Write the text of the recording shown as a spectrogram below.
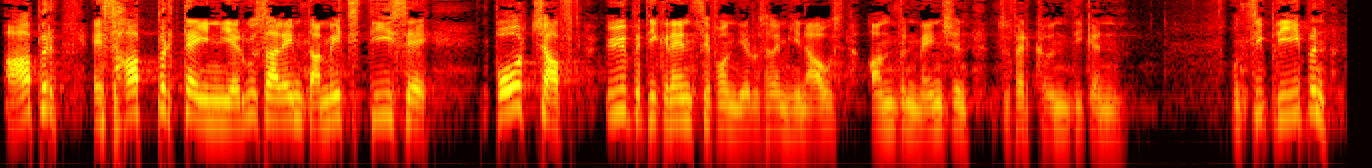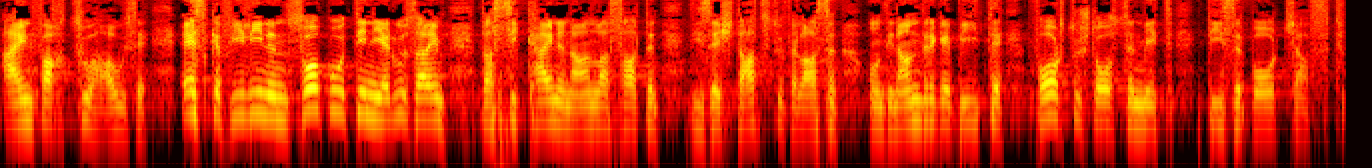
Aber es happerte in Jerusalem, damit diese Botschaft über die Grenze von Jerusalem hinaus anderen Menschen zu verkündigen. Und sie blieben einfach zu Hause. Es gefiel ihnen so gut in Jerusalem, dass sie keinen Anlass hatten, diese Stadt zu verlassen und in andere Gebiete vorzustoßen mit dieser Botschaft.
